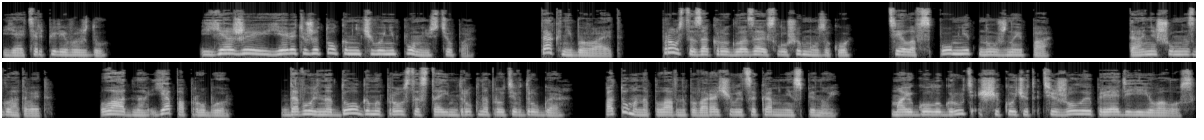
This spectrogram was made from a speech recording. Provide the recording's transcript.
Я терпеливо жду. Я же... Я ведь уже толком ничего не помню, Степа. Так не бывает. Просто закрой глаза и слушай музыку. Тело вспомнит нужные па. Таня шумно сглатывает. Ладно, я попробую. Довольно долго мы просто стоим друг напротив друга. Потом она плавно поворачивается ко мне спиной. Мою голую грудь щекочут тяжелые пряди ее волос.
